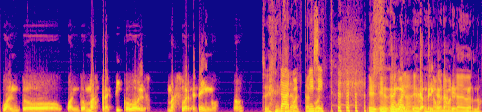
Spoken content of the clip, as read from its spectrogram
cuanto, cuanto más practico golf, más suerte tengo, ¿no? Sí, Claro, tal cual, tal y cual. sí. Es, es- es Tal buena, cual. es, una buena también, manera de verlo.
